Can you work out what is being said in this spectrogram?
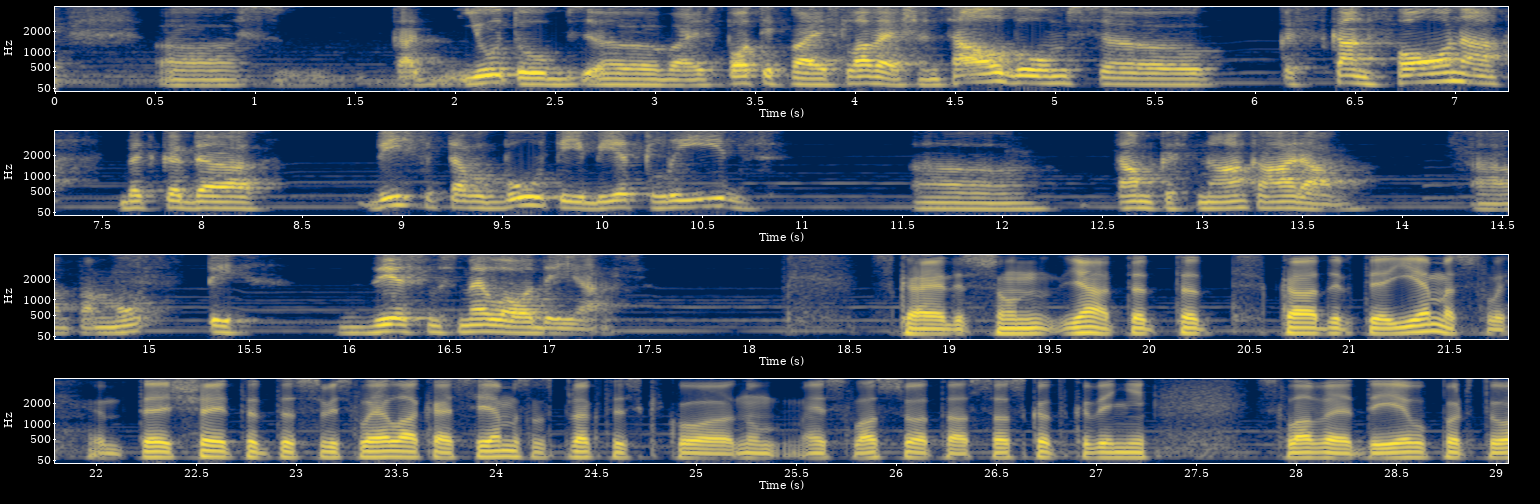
uh, YouTube uh, vai Spotify slavēšanas albums, uh, kas skan fonā, bet kad uh, visa tava būtība iet līdzi tam, kas nāk ārā pa muti dziesmas melodijās. Skaidrs, un jā, tad, tad kādi ir tie iemesli? Te šeit tas vislielākais iemesls, praktiski, ko nu, es lasot, saskatu, ka viņi slavē Dievu par to,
